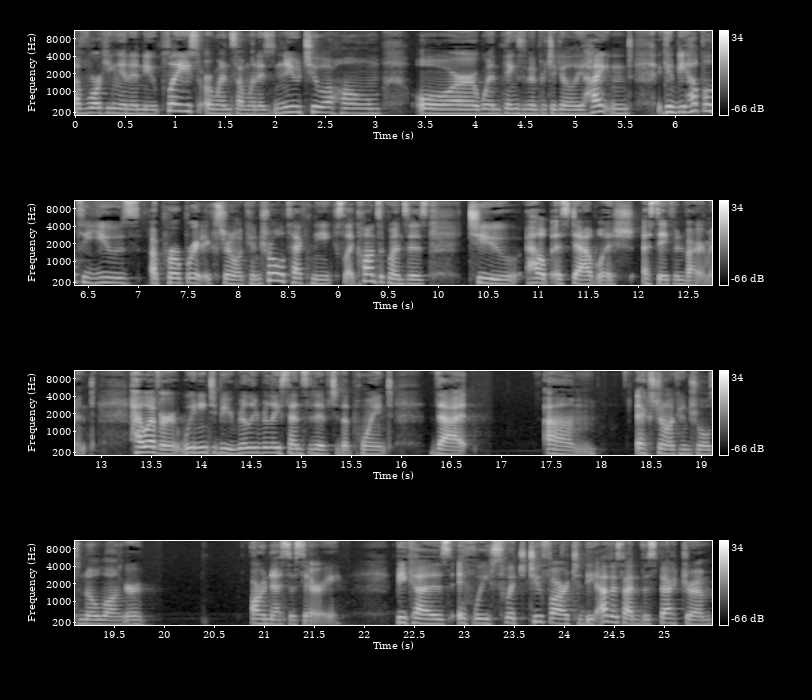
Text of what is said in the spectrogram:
of working in a new place or when someone is new to a home or when things have been particularly heightened, it can be helpful to use appropriate external control techniques like consequences to help establish a safe environment. However, we need to be really, really sensitive to the point that um, external controls no longer are necessary because if we switch too far to the other side of the spectrum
